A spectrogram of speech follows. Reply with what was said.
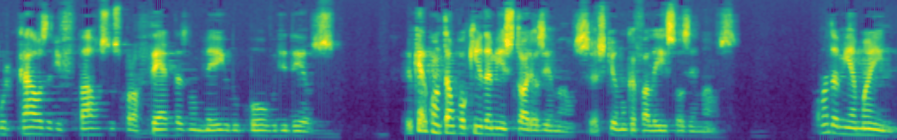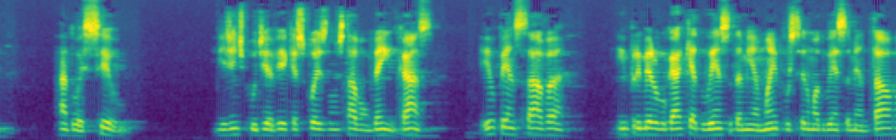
por causa de falsos profetas no meio do povo de Deus. Eu quero contar um pouquinho da minha história aos irmãos. Eu acho que eu nunca falei isso aos irmãos. Quando a minha mãe adoeceu e a gente podia ver que as coisas não estavam bem em casa, eu pensava, em primeiro lugar, que a doença da minha mãe, por ser uma doença mental,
